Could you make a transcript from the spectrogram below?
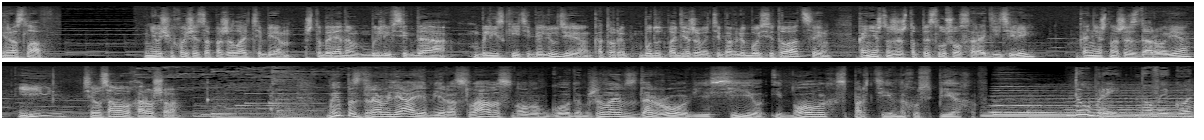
Ярослав, мне очень хочется пожелать тебе, чтобы рядом были всегда близкие тебе люди, которые будут поддерживать тебя в любой ситуации. Конечно же, чтобы ты слушался родителей, конечно же, здоровья и всего самого хорошего. Мы поздравляем Ярослава с Новым годом, желаем здоровья, сил и новых спортивных успехов. Добрый Новый год!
